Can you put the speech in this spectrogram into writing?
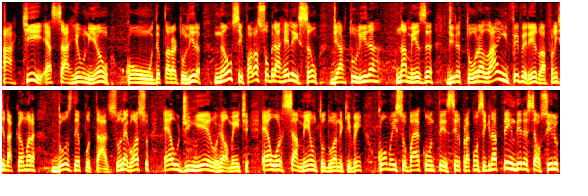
Aqui, essa reunião com o deputado Arthur Lira, não se fala sobre a reeleição de Arthur Lira na mesa diretora lá em fevereiro, à frente da Câmara dos Deputados. O negócio é o dinheiro realmente, é o orçamento do ano que vem, como isso vai acontecer para conseguir atender esse auxílio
